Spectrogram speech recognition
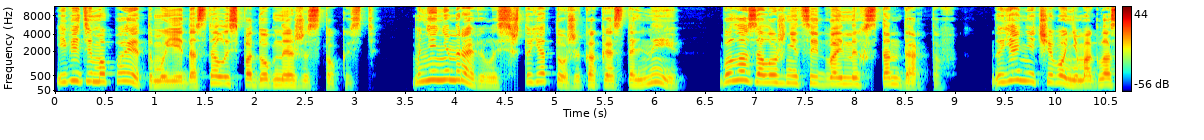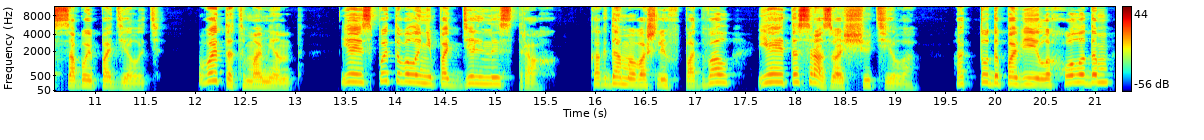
и, видимо, поэтому ей досталась подобная жестокость. Мне не нравилось, что я тоже, как и остальные, была заложницей двойных стандартов, но я ничего не могла с собой поделать. В этот момент я испытывала неподдельный страх. Когда мы вошли в подвал, я это сразу ощутила. Оттуда повеяло холодом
